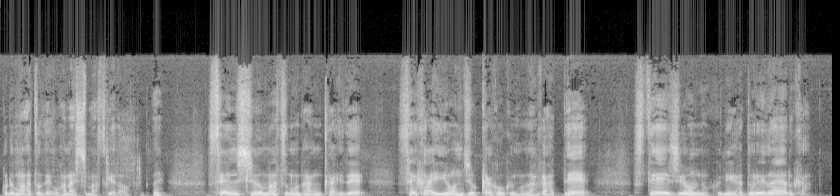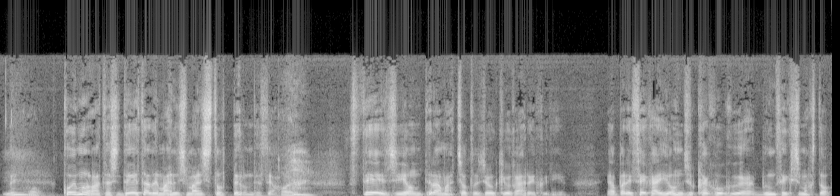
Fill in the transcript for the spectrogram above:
これも後でお話ししますけど、ね、先週末の段階で世界40カ国の中でステージ4の国がどれぐらいあるか、ね、うん、こういうものを私データで毎日毎日取ってるんですよ。はい、ステージ4っていうのはまあちょっと状況が悪い国。やっぱり世界40カ国が分析しますと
